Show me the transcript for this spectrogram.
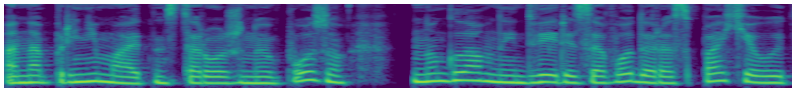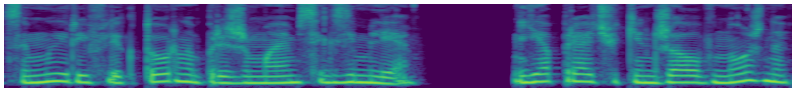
Она принимает настороженную позу, но главные двери завода распахиваются, и мы рефлекторно прижимаемся к земле. Я прячу кинжал в ножны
